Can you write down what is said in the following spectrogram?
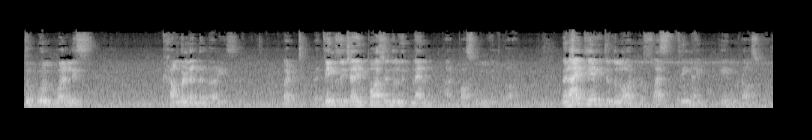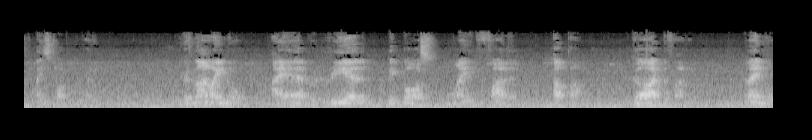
The whole world is crumbled under worries. But the things which are impossible with men are possible with God. When I came into the Lord, the first thing I came across was I stopped worrying. Because now I know I have a real big boss, my Father, Abba, God the Father. And I know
